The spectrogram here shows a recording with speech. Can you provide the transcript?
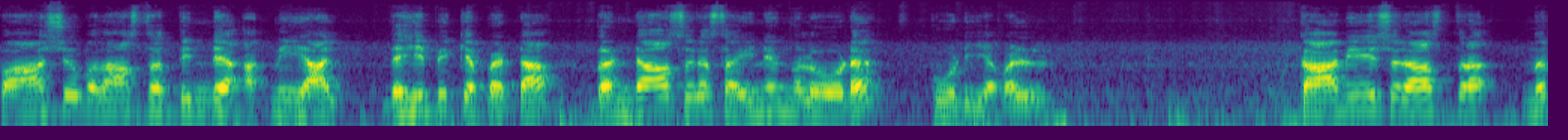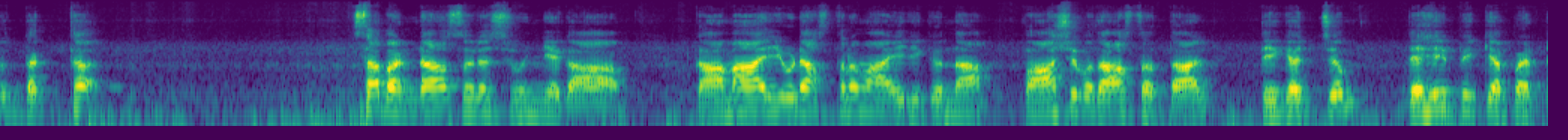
പാശുപദാസ്ത്രത്തിന്റെ അഗ്നിയാൽ ദഹിപ്പിക്കപ്പെട്ട ഭണ്ഡാസുര സൈന്യങ്ങളോട് കൂടിയവൾ. കാമേശ്വരാസ്ത്ര നിർദഗ്ധ സഭണ്ഡാസുര ശൂന്യക. കാമാരിയുടെ അസ്ത്രമായിരിക്കുന്ന പാശുപദാസ്ത്രത്താൽ തികച്ചും ദഹിപ്പിക്കപ്പെട്ട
